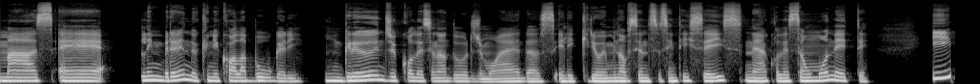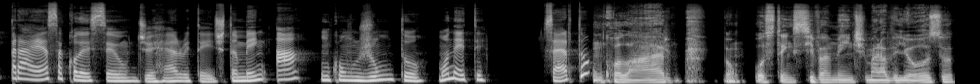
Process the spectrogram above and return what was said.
Mas é, lembrando que o Nicola Bulgari, um grande colecionador de moedas, ele criou em 1966 né, a coleção Monete. E para essa coleção de Heritage também há um conjunto Monete, certo? Um colar, bom, ostensivamente maravilhoso,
